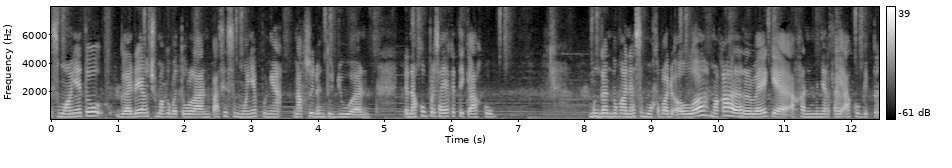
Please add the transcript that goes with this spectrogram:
semuanya tuh nggak ada yang cuma kebetulan pasti semuanya punya maksud dan tujuan. Dan aku percaya ketika aku menggantungkannya semua kepada Allah maka hal-hal baik ya akan menyertai aku gitu.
